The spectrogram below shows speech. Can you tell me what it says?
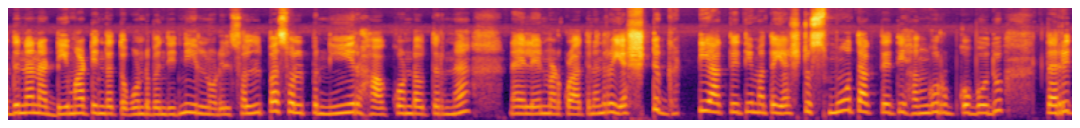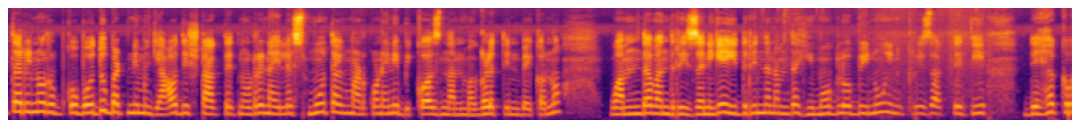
ಅದನ್ನು ನಾನು ಡಿಮಾರ್ಟಿಂದ ತೊಗೊಂಡು ಬಂದಿದ್ನಿ. ಇಲ್ಲಿ ನೋಡಿ ಸ್ವಲ್ಪ ಸ್ವಲ್ಪ ನೀರು ಹಾಕ್ಕೊಂಡು ಅವತ್ರನ್ನ ನಾ ಇಲ್ಲೇನು ಮಾಡ್ಕೊಳತ್ತೀನಿ ಅಂದ್ರೆ ಎಷ್ಟು ಗಟ್ಟಿ ಆಗ್ತೈತಿ ಮತ್ತು ಎಷ್ಟು ಸ್ಮೂತ್ ಆಗ್ತೈತಿ ಹಂಗೂ ರುಬ್ಕೊಬೋದು, ತರಿ ತರಿನೂ ರುಬ್ಕೊಬೋದು, ಬಟ್ ನಿಮಗೆ ಯಾವ್ದು ಇಷ್ಟ ಆಗ್ತೈತಿ ನೋಡಿರಿ, ನಾ ಇಲ್ಲೇ ಸ್ಮೂತಾಗಿ ಮಾಡ್ಕೊಂಡೇನಿ ಬಿಕಾಸ್ ನನ್ನ ಮಗಳು ತಿನ್ಬೇಕನ್ನೋ ಒಂದೇ ಒಂದು ರೀಸನಿಗೆ ಇದರಿಂದ ನಮ್ದು ಹಿಮೋಗ್ಲೋಬಿನೂ ಇನ್ಕ್ರೀಸ್ ಆಗ್ತೈತಿ. ದೇಹಕ್ಕೆ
